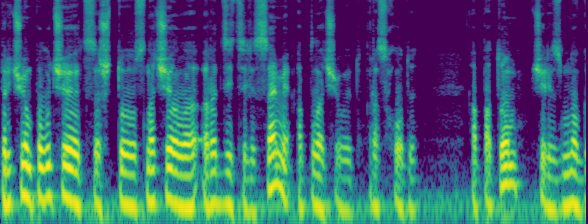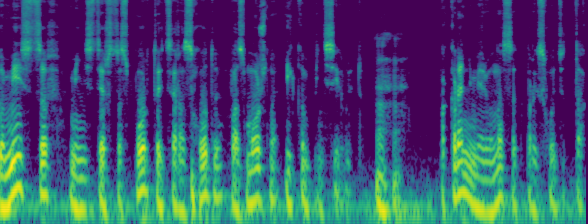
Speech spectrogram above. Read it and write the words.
Причем получается, что сначала родители сами оплачивают расходы, а потом, через много месяцев, Министерство спорта эти расходы, возможно, и компенсирует. Мгм. По крайней мере, у нас это происходит так.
